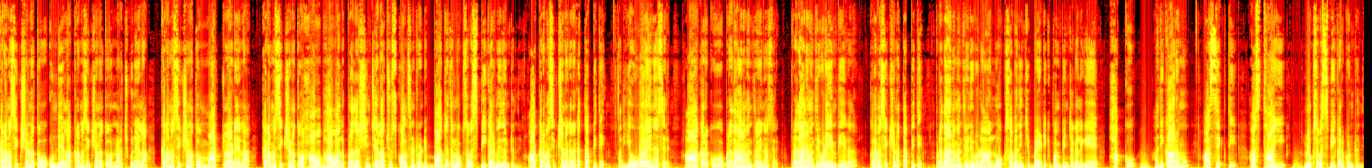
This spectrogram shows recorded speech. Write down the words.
క్రమశిక్షణతో ఉండేలా క్రమశిక్షణతో నడుచుకునేలా క్రమశిక్షణతో మాట్లాడేలా క్రమశిక్షణతో హావభావాలు ప్రదర్శించేలా చూసుకోవాల్సినటువంటి బాధ్యత లోక్సభ స్పీకర్ మీద ఉంటుంది. ఆ క్రమశిక్షణ గనక తప్పితే అది ఎవరైనా సరే ఆఖరకు ప్రధానమంత్రి అయినా సరే ప్రధానమంత్రి కూడా ఎంపీయే కదా. క్రమశిక్షణ తప్పితే ప్రధానమంత్రిని కూడా లోక్సభ నుంచి బయటికి పంపించగలిగే హక్కు అధికారము ఆ శక్తి ఆ స్థాయి లోక్సభ స్పీకర్కు ఉంటుంది.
